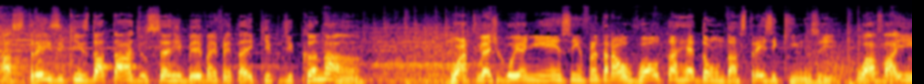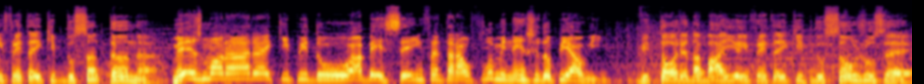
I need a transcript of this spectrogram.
Às 3h15 da tarde, o CRB vai enfrentar a equipe de Canaã. O Atlético Goianiense enfrentará o Volta Redonda às 3h15. O Havaí enfrenta a equipe do Santana. Mesmo horário, a equipe do ABC enfrentará o Fluminense do Piauí. Vitória da Bahia enfrenta a equipe do São José.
